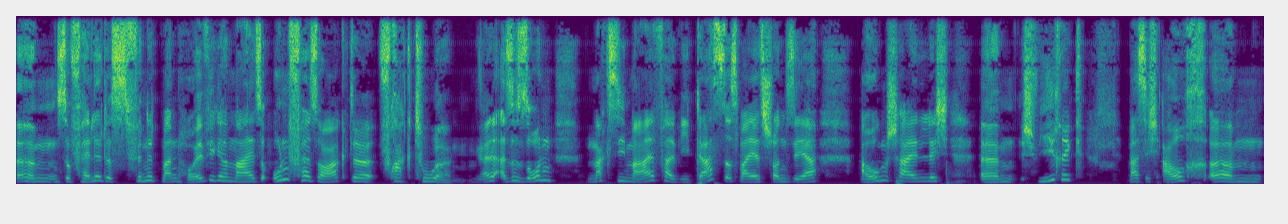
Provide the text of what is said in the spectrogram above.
ähm, so Fälle, das findet man häufiger mal, so unversorgte Frakturen. Ja? Also so ein Maximalfall wie das, das war jetzt schon sehr augenscheinlich ähm, schwierig. Was ich auch ähm,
